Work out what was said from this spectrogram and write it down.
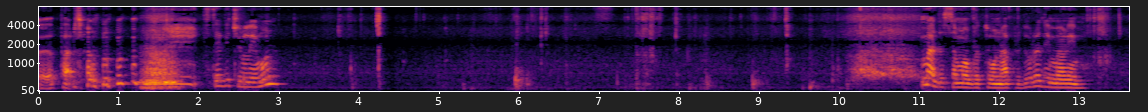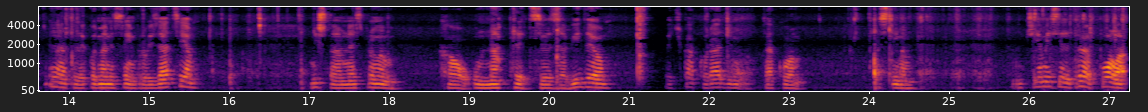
e, pardon, iscedit ću limun. Mada sam mogla to unaprijed uradim, ali znate da kod mene sve improvizacija. Ništa vam ne spremam kao unaprijed sve za video. već kako radim, tako vam snimam. Znači ja mislim da treba pola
